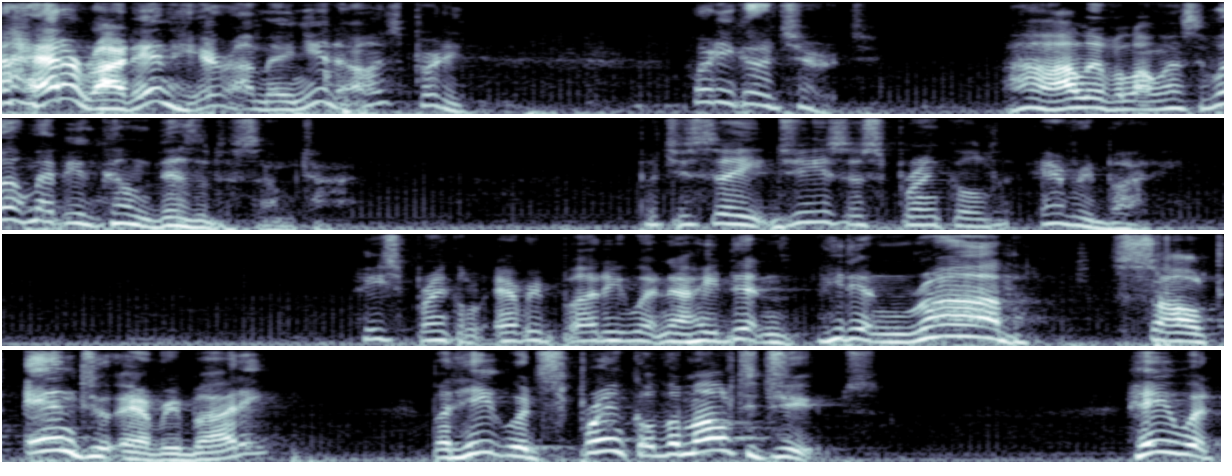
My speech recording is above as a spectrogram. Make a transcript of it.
I had her right in here. I mean, you know, it's pretty. Where do you go to church? Oh, I live along. I said, well, maybe you can come visit us sometime. But you see, Jesus sprinkled everybody. He sprinkled everybody. Now he didn't he didn't rub salt into everybody, but he would sprinkle the multitudes. He would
